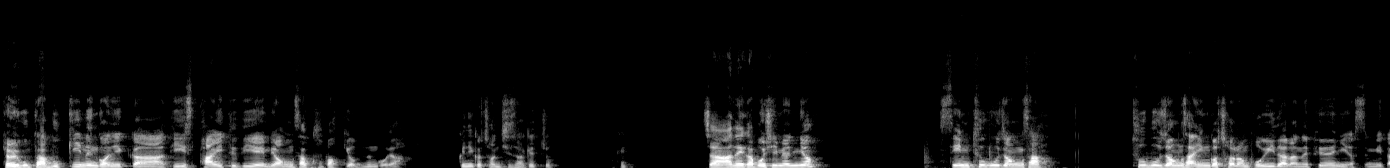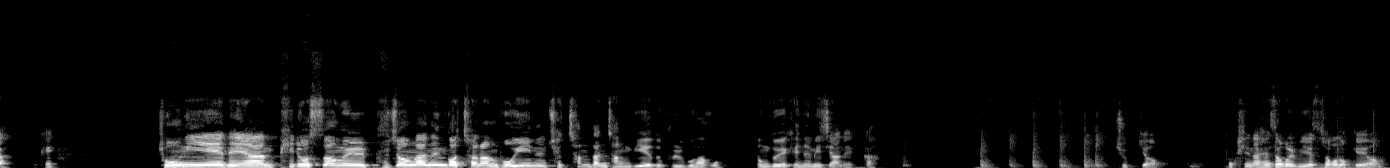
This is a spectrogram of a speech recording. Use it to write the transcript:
결국 다 묶이는 거니까 despite 뒤에 명사 구밖에 없는 거야. 그러니까 전치사겠죠. 오케이? 자, 안에 가보시면요. seem to 부정사, to 부정사인 것처럼 보이다라는 표현이었습니다. 종이에 대한 필요성을 부정하는 것처럼 보이는 최첨단 장비에도 불구하고 정도의 개념이지 않을까? 주격. 혹시나 해석을 위해서 적어 놓을게요.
